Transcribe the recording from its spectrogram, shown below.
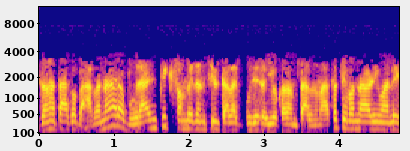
जनताको भावना र भू राजनीतिक संवेदनशीलतालाई बुझेर यो कदम चाल्नु भएको छ। त्योभन्दा अगाडि उहाँले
